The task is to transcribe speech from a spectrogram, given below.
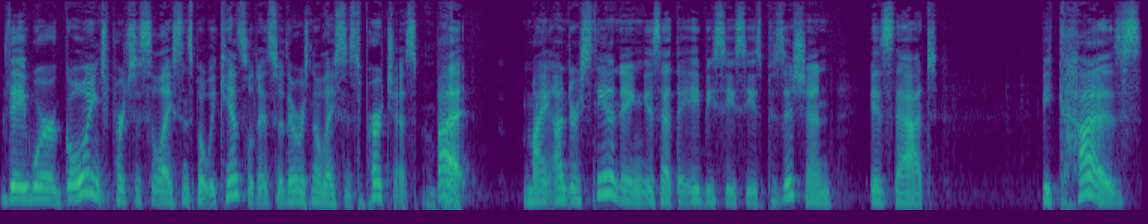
They were going to purchase the license, but we canceled it, so there was no license to purchase. But my understanding is that the ABCC's position is that because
